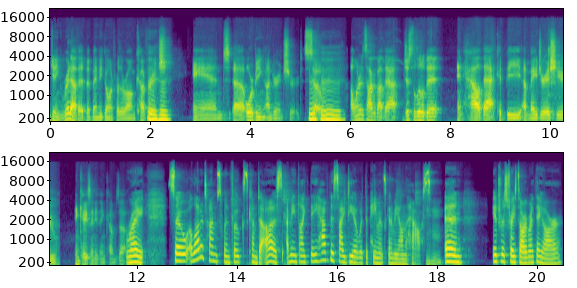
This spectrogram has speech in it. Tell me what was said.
getting rid of it but maybe going for the wrong coverage and uh, or being underinsured. So, I wanted to talk about that just a little bit and how that could be a major issue in case anything comes up. Right. So, a lot of times when folks come to us, I mean, like they have this idea what the payment's going to be on the house, Mm-hmm. and interest rates are what they are,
